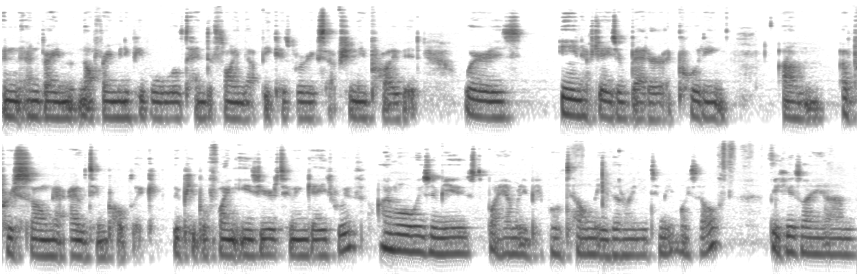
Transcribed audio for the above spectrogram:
And, and very not very many people will tend to find that because we're exceptionally private, whereas ENFJs are better at putting um, a persona out in public that people find easier to engage with. I'm always amused by how many people tell me that I need to meet myself because I am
